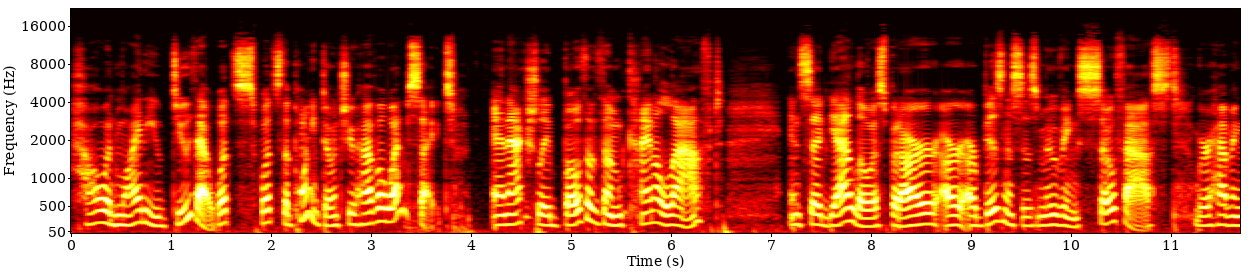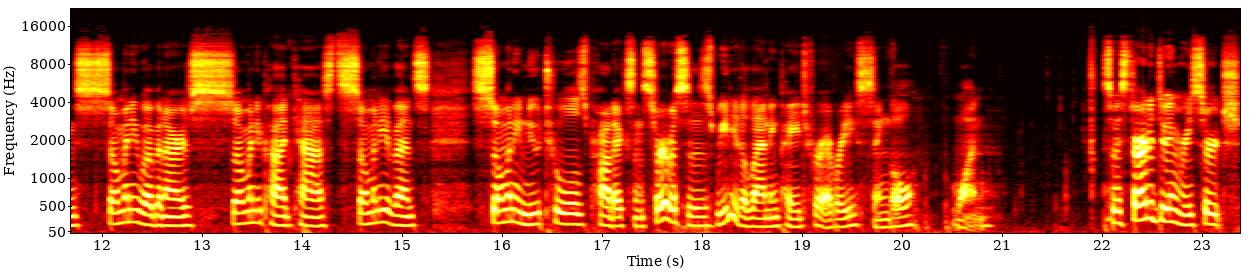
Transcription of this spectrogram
how and why do you do that? What's what's the point? Don't you have a website? And actually both of them kind of laughed and said, "Yeah, Lois, but our, our our business is moving so fast. We're having so many webinars, so many podcasts, so many events, so many new tools, products and services. We need a landing page for every single one." So I started doing research.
